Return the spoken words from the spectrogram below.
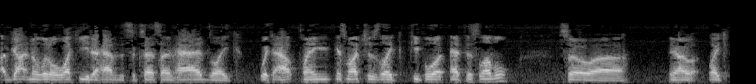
I've gotten a little lucky to have the success I've had, like without playing as much as like people at this level. So, uh, you know, like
